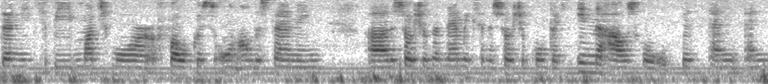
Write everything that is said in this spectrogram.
there needs to be much more focus on understanding uh, the social dynamics and the social context in the household, and and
